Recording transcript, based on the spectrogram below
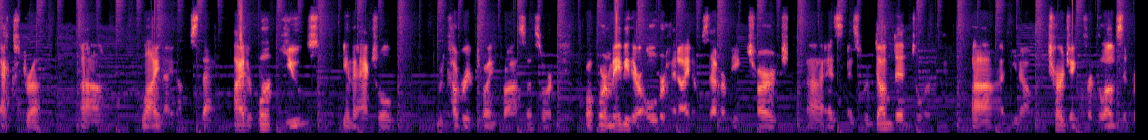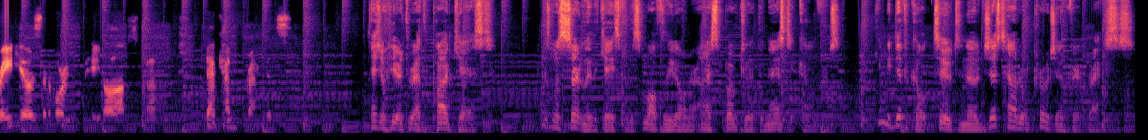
extra uh, line items that either weren't used in the actual recovery towing process, or, or, or maybe they're overhead items that are being charged uh, as as redundant, or uh, you know charging for gloves and radios that have already been paid off. Uh, that kind of practice. As you'll hear throughout the podcast, this was certainly the case for the small fleet owner I spoke to at the NASTC conference. It can be difficult, too, to know just how to approach unfair practices,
